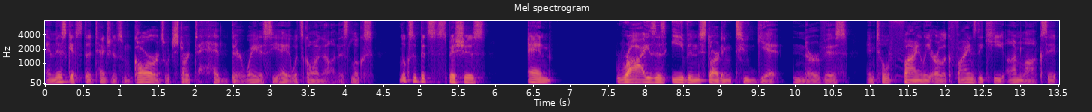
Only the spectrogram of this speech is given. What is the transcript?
And this gets the attention of some guards, which start to head their way to see, hey, what's going on? This looks looks a bit suspicious. And Ryze is even starting to get nervous until finally Erlich finds the key, unlocks it,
